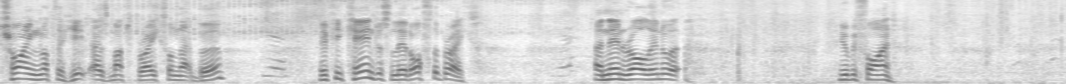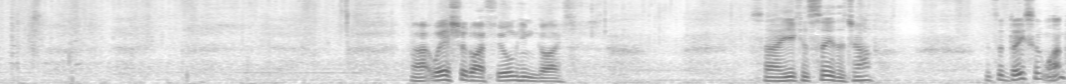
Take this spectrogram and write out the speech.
trying not to hit as much brakes on that berm. Yeah. If you can, just let off the brakes Yeah. and then roll into it. You'll be fine. All right, where should I film him, guys? So you can see the jump. It's a decent one.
